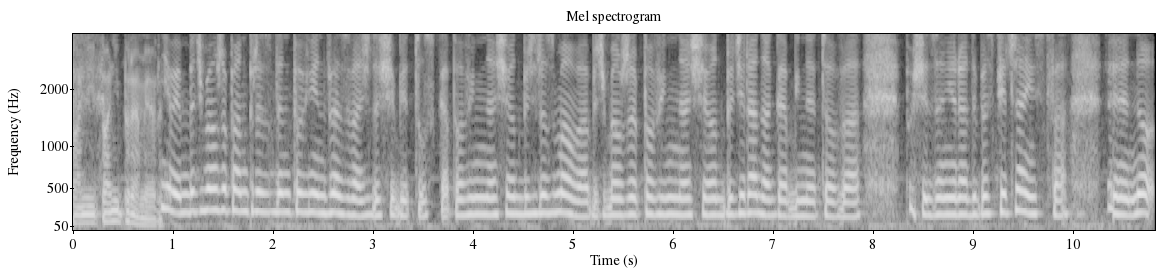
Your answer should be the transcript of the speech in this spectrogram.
pani, pani premier? Nie wiem, być może pan prezydent powinien wezwać do siebie Tuska, powinna się odbyć rozmowa, być może powinna się odbyć rada gabinetowa, posiedzenie Rady Bezpieczeństwa. Y, No,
